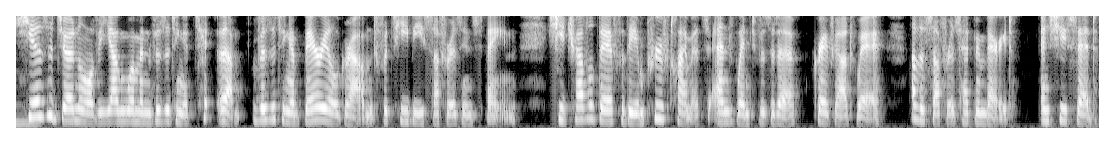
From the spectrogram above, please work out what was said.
Here's a journal of a young woman visiting a t- uh, visiting a burial ground for TB sufferers in Spain. She traveled there for the improved climate and went to visit a graveyard where other sufferers had been buried. And she said,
